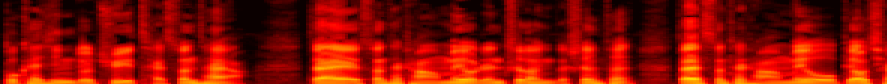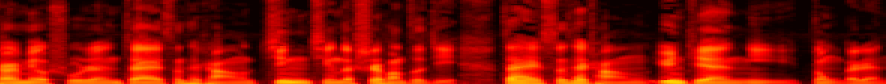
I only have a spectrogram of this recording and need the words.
不开心你就去采酸菜啊，在酸菜场没有人知道你的身份，在酸菜场没有标签没有熟人，在酸菜场尽情的释放自己，在酸菜场遇见你懂的人。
